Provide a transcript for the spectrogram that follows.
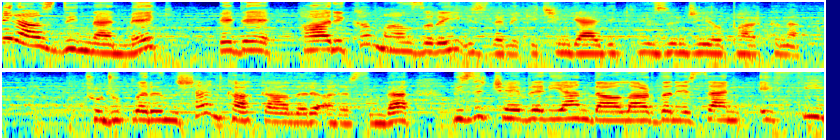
Biraz dinlenmek ve de harika manzarayı izlemek için geldik 100. Yıl Parkı'na. Çocukların şen kahkahaları arasında bizi çevreleyen dağlardan esen efil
